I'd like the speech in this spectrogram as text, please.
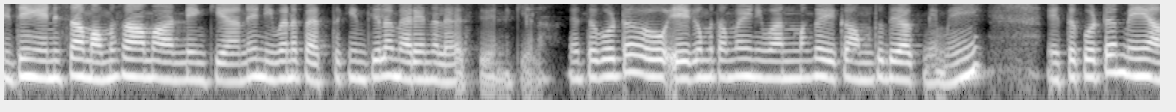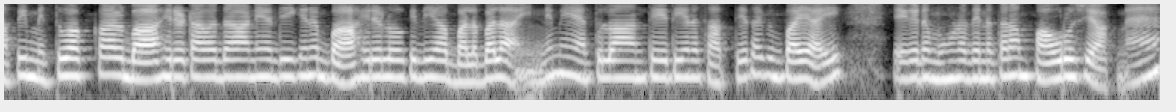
ඉතින් ඒ නිසා මම සාමාන්‍යයෙන් කියන්නේ නිවන පැත්තකින් තියලා මැරෙන්න ලෑස්ති වෙන්න කියලා. එතකොට ඒකම තමයි නිවන් මඟ ඒක 아무තු දෙයක් නෙමෙයි. එතකොට මේ අපි මෙතුවක්කල් බාහිරට අවධානය දීගෙන බාහිර ලෝකෙ දිහා බල බලා ඉන්නේ මේ ඇතුළාන්තයේ තියෙන සත්‍යයට අපි බයයි. ඒකට මුහුණ දෙන්න තරම් පෞරුෂයක් නැහැ.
